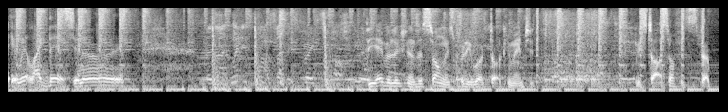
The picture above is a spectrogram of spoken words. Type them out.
it went like this, you know. The evolution of the song is pretty well documented. It starts off as a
